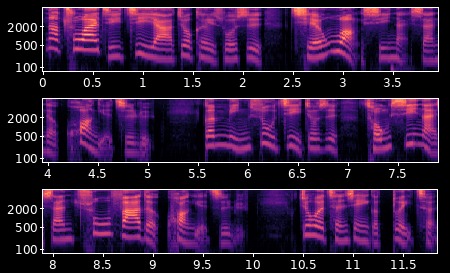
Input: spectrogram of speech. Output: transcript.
那出埃及记呀，就可以说是前往西乃山的旷野之旅，跟民宿记就是从西乃山出发的旷野之旅，就会呈现一个对称。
